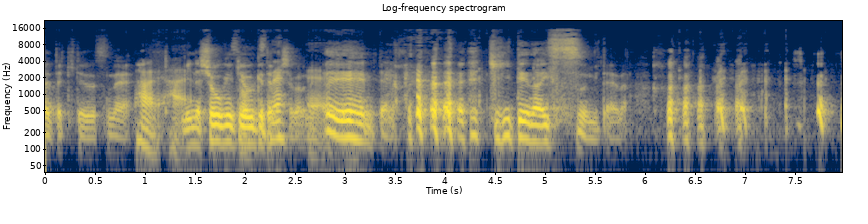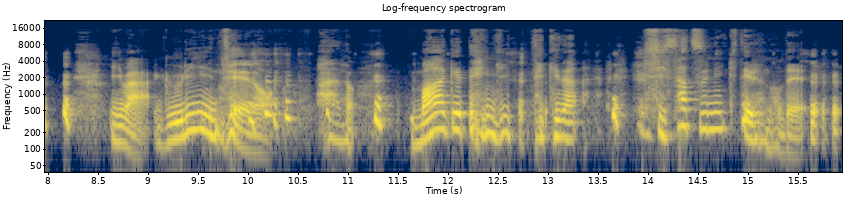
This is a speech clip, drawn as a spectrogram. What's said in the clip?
れてきてですねはいはい。みんな衝撃を受けてましたからね「そうええみたいな「聞いてないっす」みたいな。今グリーンデーの あのマーケティング的な視察に来てるので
